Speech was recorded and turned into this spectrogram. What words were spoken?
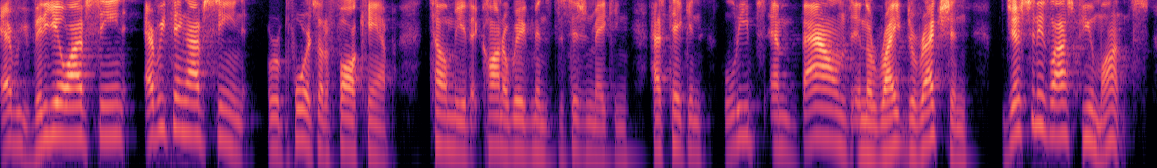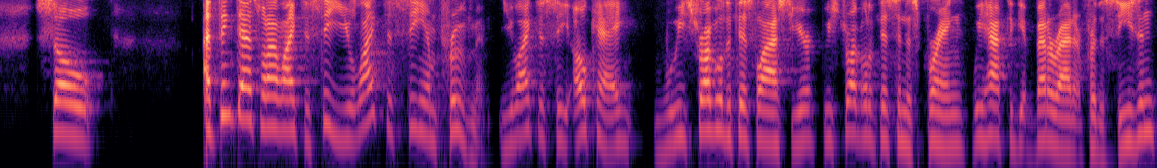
every video I've seen, everything I've seen reports out of fall camp tell me that Conner Weigman's decision making has taken leaps and bounds in the right direction just in these last few months. So I think that's what I like to see. You like to see improvement. You like to see, okay, we struggled at this last year. We struggled at this in the spring. We have to get better at it for the season.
